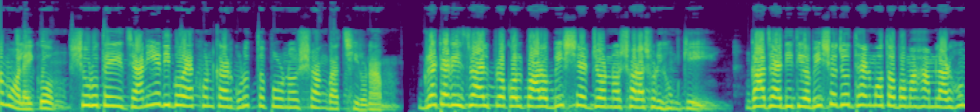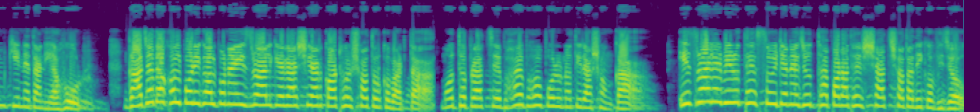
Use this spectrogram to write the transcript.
আসসালামু আলাইকুম। শুরুতেই জানিয়ে দিব এখনকার গুরুত্বপূর্ণ সংবাদ শিরোনাম। গ্রেটার ইসরায়েল প্রকল্প আরব বিশ্বের জন্য সরাসরি হুমকি। গাজায় দ্বিতীয় বিশ্বযুদ্ধের মতো বোমা হামলার হুমকি নেতানিয়াহুর। গাজা দখল পরিকল্পনায় ইসরায়েলকে রাশিয়ার কঠোর সতর্কবার্তা। মধ্যপ্রাচ্যে ভয়াবহ পরিণতির আশঙ্কা। ইসরায়েলের বিরুদ্ধে সুইডেনে যুদ্ধাপরাধের সাত শতাধিক অভিযোগ।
